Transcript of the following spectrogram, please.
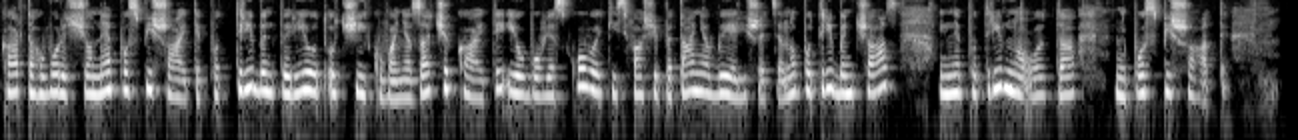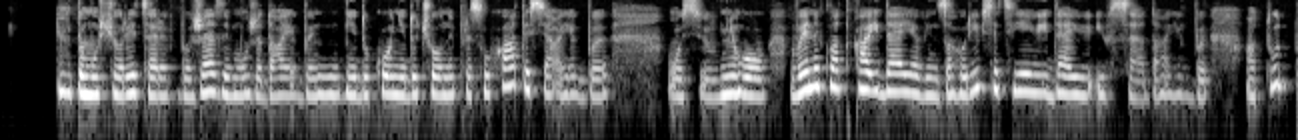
карта говорить, що не поспішайте, потрібен період очікування, зачекайте і обов'язково якісь ваші питання вирішаться. Ну, потрібен час і не потрібно от, да, поспішати. Тому що рицар в жезлів може да, якби ні до кого, ні до чого не прислухатися, а якби ось в нього виникла така ідея, він загорівся цією ідеєю і все. Да, якби. А тут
